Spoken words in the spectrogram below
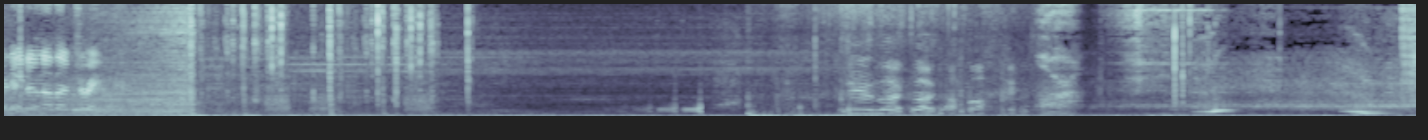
I need another drink. Dude, look, look.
